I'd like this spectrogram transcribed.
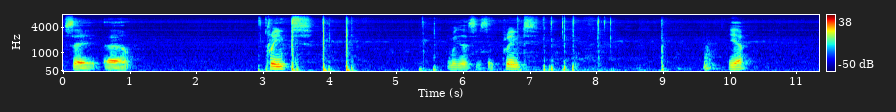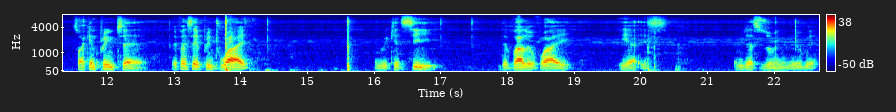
say uh, print, let me just say print here so I can print uh, if I say print y and we can see the value of y here is let me just zoom in a little bit.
